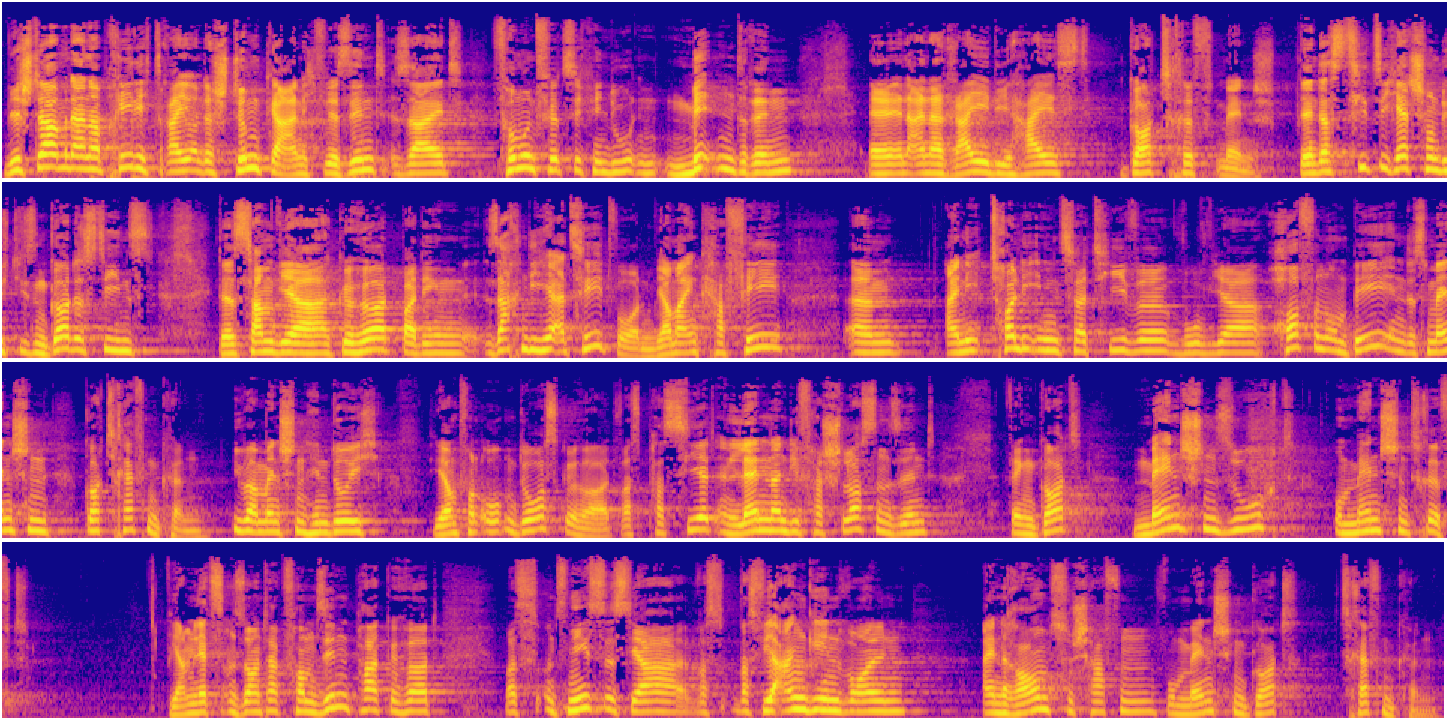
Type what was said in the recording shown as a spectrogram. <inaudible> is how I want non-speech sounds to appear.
Wir starten mit einer Predigtreihe und das stimmt gar nicht. Wir sind seit 45 Minuten mittendrin äh, in einer Reihe, die heißt Gott trifft Mensch. Denn das zieht sich jetzt schon durch diesen Gottesdienst. Das haben wir gehört bei den Sachen, die hier erzählt wurden. Wir haben ein Café, ähm, eine tolle Initiative, wo wir hoffen und beten, dass Menschen Gott treffen können, über Menschen hindurch. Wir haben von Open Doors gehört, was passiert in Ländern, die verschlossen sind, wenn Gott Menschen sucht und Menschen trifft. Wir haben letzten Sonntag vom Sinnpark gehört, was uns nächstes Jahr, was, was wir angehen wollen, einen Raum zu schaffen, wo Menschen Gott treffen können.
